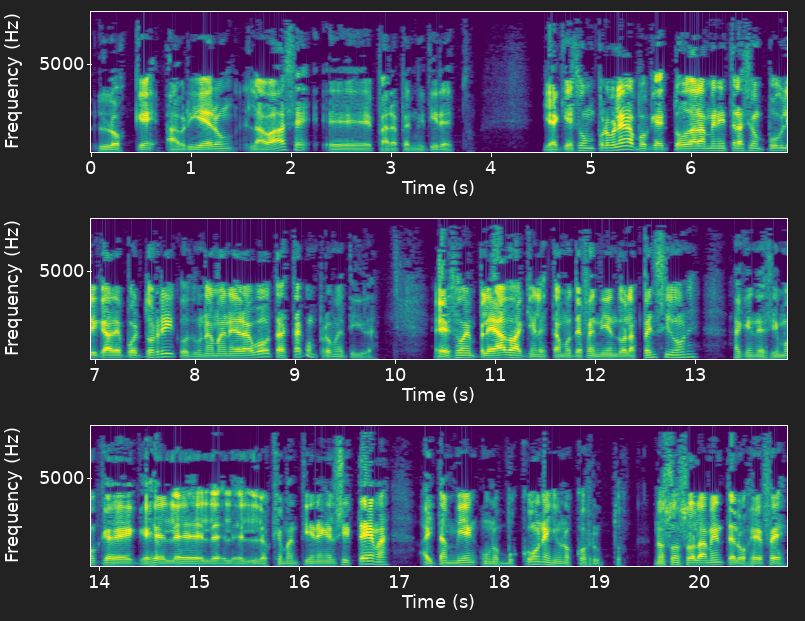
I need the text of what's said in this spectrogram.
los que abrieron la base eh, para permitir esto. Y aquí es un problema porque toda la administración pública de Puerto Rico, de una manera u otra, está comprometida. Esos empleados a quien le estamos defendiendo las pensiones, a quien decimos que, es el, los que mantienen el sistema, hay también unos buscones y unos corruptos. No son solamente los jefes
